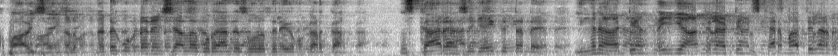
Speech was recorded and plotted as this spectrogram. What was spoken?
അപ്പൊ ആ വിഷയങ്ങൾ എന്നിട്ട് ഉടനെ ഇൻഷാല്ല ഖുർആന്റെ സൂറത്തിലേക്ക് നമുക്ക് കടക്കാം. നിസ്കാരം ശരിയായി കിട്ടണ്ടേ? ഇങ്ങനെ ആട്ടിയ ഈ ആട്ടിലാട്ടിയ നിസ്കാരം മാത്രമാണ്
